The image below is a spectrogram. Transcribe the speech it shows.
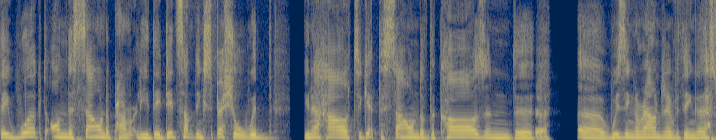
they worked on the sound. Apparently, they did something special with, you know, how to get the sound of the cars and the uh, whizzing around and everything. That's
